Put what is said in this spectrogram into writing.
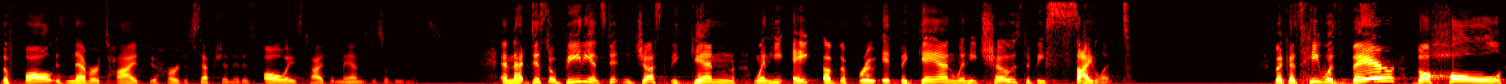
the fall is never tied to her deception. It is always tied to man's disobedience. And that disobedience didn't just begin when he ate of the fruit, it began when he chose to be silent because he was there the whole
